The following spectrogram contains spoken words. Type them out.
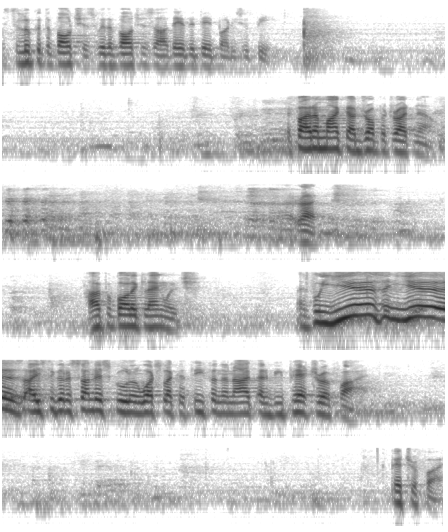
is to look at the vultures. Where the vultures are, there the dead bodies would be. If I had a mic, I'd drop it right now. right. Hyperbolic language. And for years and years, I used to go to Sunday school and watch like a thief in the night and be petrified. Petrified.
